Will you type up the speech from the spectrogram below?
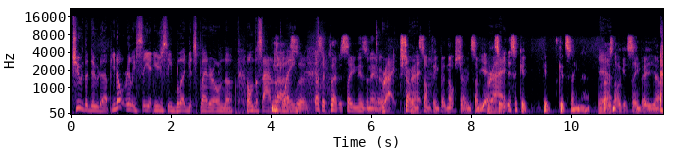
chew the dude up. You don't really see it. You just see blood get splattered on the on the side of the plane. that's a, that's a clever scene, isn't it? Of Right, Showing right. something but not showing something. Yeah, Right. so it's a good, good, good scene. That. Yeah. But it's not a good scene, but you know,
